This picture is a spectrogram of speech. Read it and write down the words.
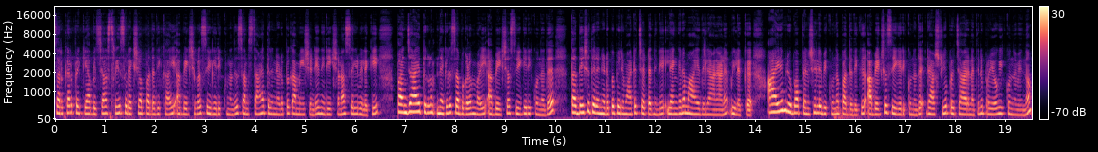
സർക്കാർ പ്രഖ്യാപിച്ച സ്ത്രീ സുരക്ഷാ പദ്ധതിക്കായി അപേക്ഷകൾ സ്വീകരിക്കുന്നത് സംസ്ഥാന തിരഞ്ഞെടുപ്പ് കമ്മീഷന്റെ നിരീക്ഷണ സെൽ വിലക്കി പഞ്ചായത്തുകളും നഗരസഭകളും വഴി അപേക്ഷ സ്വീകരിക്കുന്നത് തദ്ദേശ തിരഞ്ഞെടുപ്പ് പെരുമാറ്റച്ചട്ടത്തിന്റെ ലംഘനമായതിലാണ് വിലക്ക്. ആയിരം രൂപ പെൻഷൻ ലഭിക്കുന്ന പദ്ധതിക്ക് അപേക്ഷ സ്വീകരിക്കുന്നത് രാഷ്ട്രീയ പ്രചാരണത്തിന് പ്രയോഗിക്കുന്നുവെന്നും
